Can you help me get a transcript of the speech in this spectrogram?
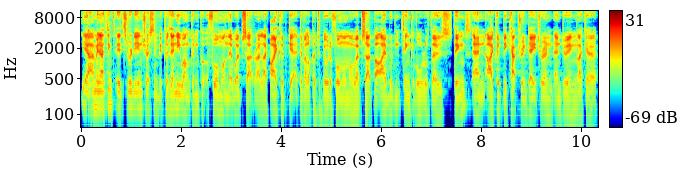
Yeah, I mean, I think it's really interesting because anyone can put a form on their website, right? Like I could get a developer to build a form on my website, but I wouldn't think of all of those things. And I could be capturing data and, and doing like a,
